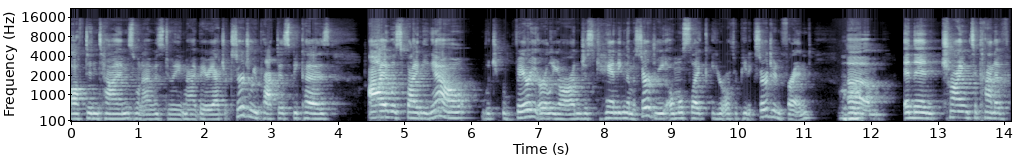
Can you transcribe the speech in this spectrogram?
oftentimes when I was doing my bariatric surgery practice because I was finding out, which very early on, just handing them a surgery, almost like your orthopedic surgeon friend. Mm-hmm. Um, and then trying to kind of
